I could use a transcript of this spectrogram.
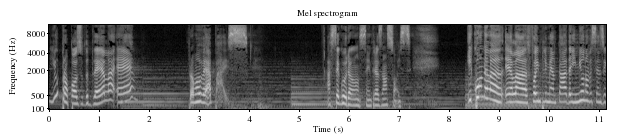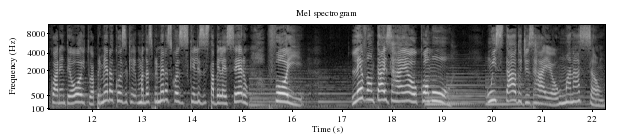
E o propósito dela é promover a paz, a segurança entre as nações. E quando ela, ela foi implementada em 1948, a primeira coisa que, uma das primeiras coisas que eles estabeleceram foi levantar Israel como um estado de Israel, uma nação.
